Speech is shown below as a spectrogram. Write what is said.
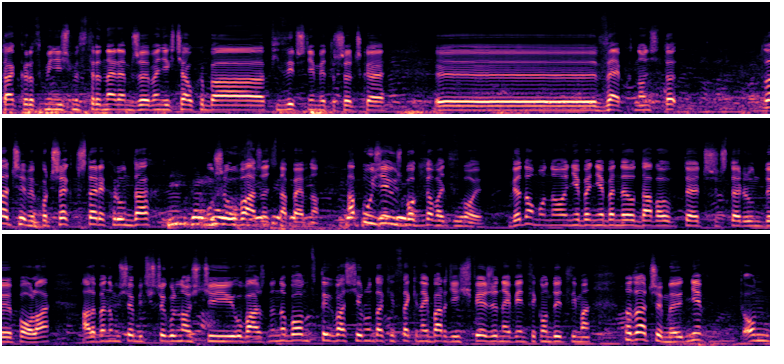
tak rozkminiliśmy z trenerem, że będzie chciał chyba fizycznie mnie troszeczkę yy, zepchnąć. To, to zobaczymy, po 3-4 rundach muszę uważać na pewno, a później już boksować swoje. Wiadomo, no nie, nie będę oddawał te 3-4 rundy pola, ale będę musiał być w szczególności uważny, no bo on w tych właśnie rundach jest taki najbardziej świeży, najwięcej kondycji ma. No zobaczymy. Nie, on,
